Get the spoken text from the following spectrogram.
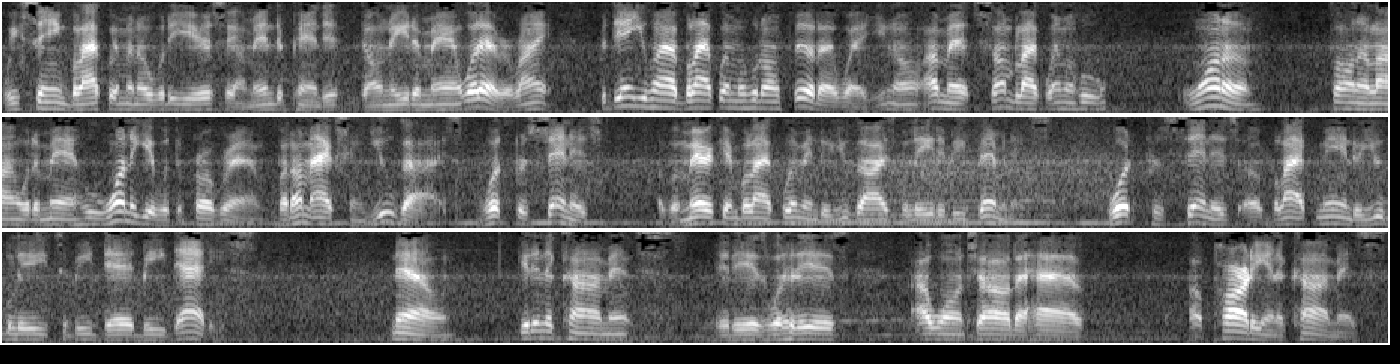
we've seen black women over the years say, I'm independent, don't need a man, whatever, right? But then you have black women who don't feel that way. You know, I met some black women who want to fall in line with a man who want to get with the program. But I'm asking you guys, what percentage of American black women do you guys believe to be feminists? What percentage of black men do you believe to be deadbeat daddies? Now, get in the comments. It is what it is. I want y'all to have a party in the comments.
